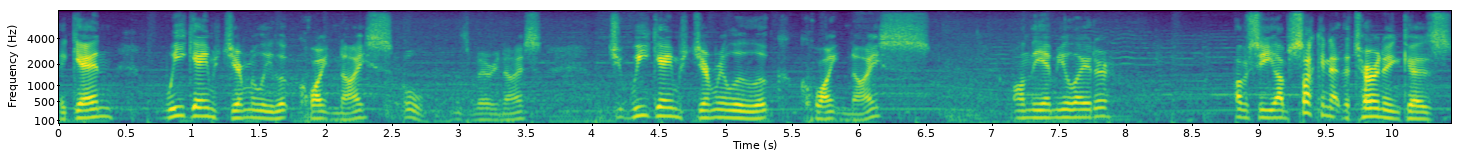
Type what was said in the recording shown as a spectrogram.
Again, Wii games generally look quite nice. Oh, that's very nice. Wii games generally look quite nice on the emulator. Obviously, I'm sucking at the turning because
